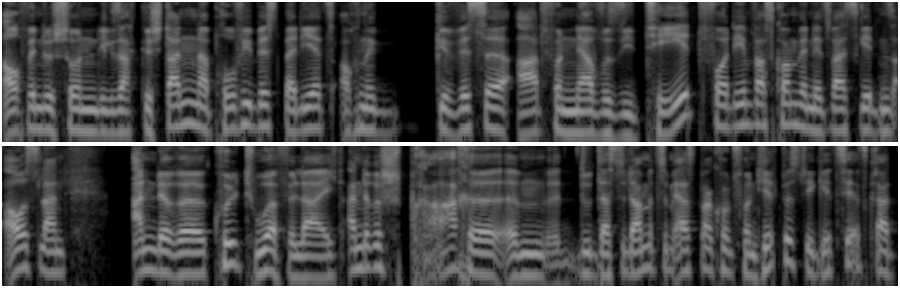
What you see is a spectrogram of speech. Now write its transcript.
auch wenn du schon, wie gesagt, gestandener Profi bist, bei dir jetzt auch eine gewisse Art von Nervosität vor dem, was kommt, wenn du jetzt weißt, es geht ins Ausland, andere Kultur vielleicht, andere Sprache, ähm, du, dass du damit zum ersten Mal konfrontiert bist. Wie geht's dir jetzt gerade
